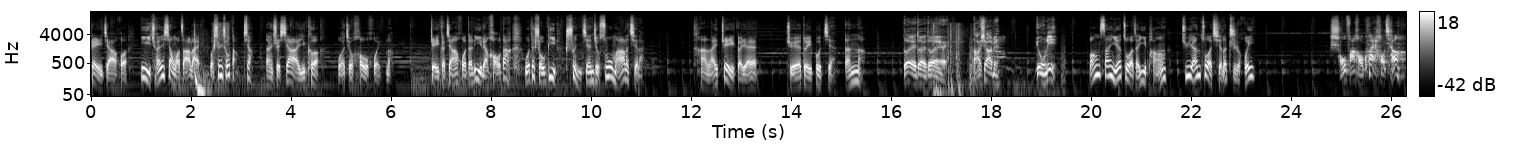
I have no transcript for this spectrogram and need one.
这家伙一拳向我砸来，我伸手挡下，但是下一刻我就后悔了。这个家伙的力量好大，我的手臂瞬间就酥麻了起来。看来这个人绝对不简单呐！对对对，打下面，用力！王三爷坐在一旁，居然做起了指挥。手法好快，好强！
